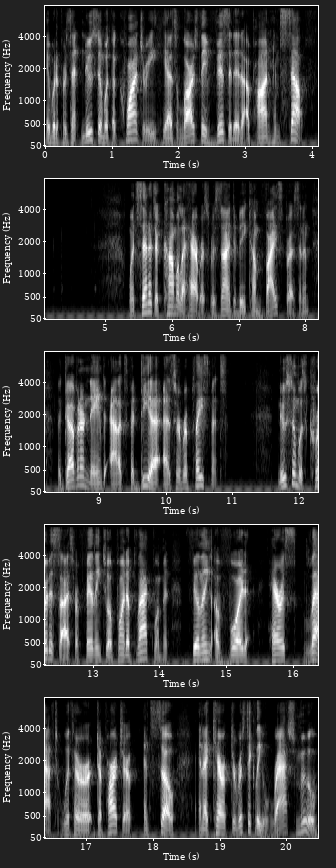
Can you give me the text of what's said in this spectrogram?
it would present Newsom with a quandary he has largely visited upon himself. When Senator Kamala Harris resigned to become vice president, the governor named Alex Padilla as her replacement. Newsom was criticized for failing to appoint a black woman, filling a void Harris left with her departure, and so, in a characteristically rash move,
